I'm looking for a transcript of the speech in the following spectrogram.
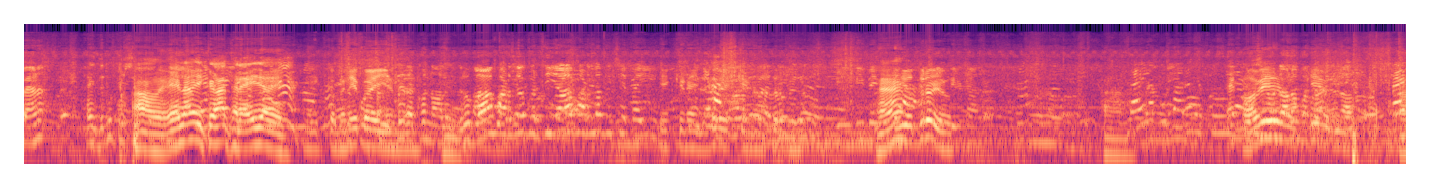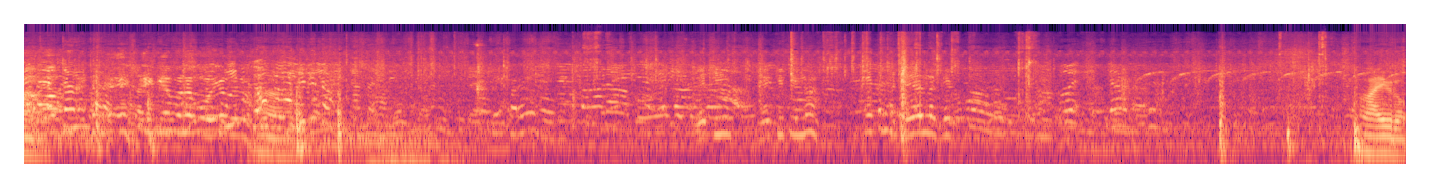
ਪੈਣਾ ਇਧਰੋਂ ਕੁਰਸੀ ਆਹੋ ਇਹਨਾਂ ਇੱਕ ਹੱਥ ਰਹਿ ਜਾਵੇ। ਇੱਕ ਬਨੇ ਪਾਈ ਇੱਧਰ ਰੱਖੋ ਨਾਲ ਇਧਰੋਂ। ਆ ਫੜ ਲਓ ਕੁਰਸੀ ਆ ਫੜ ਲਓ ਪਿੱਛੇ ਪਈ ਇੱਕ ਨੇ ਇੱਧਰ ਇੱਕ ਨੇ ਉੱਧਰ ਹੈ? ਉੱਧਰ ਹੋਇਓ। ਆ ਵੀ ਵਾਹਿਗੁਰੂ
